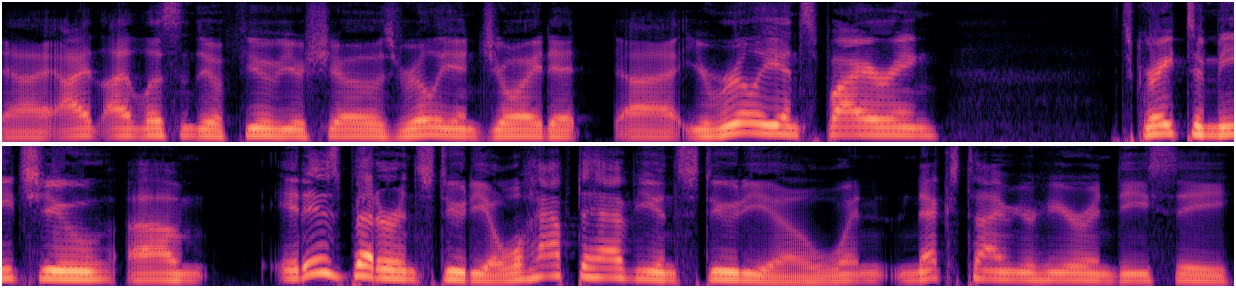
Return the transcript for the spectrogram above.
Uh, I, I listened to a few of your shows, really enjoyed it. Uh, you're really inspiring. It's great to meet you. Um, it is better in studio. We'll have to have you in studio when next time you're here in DC.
